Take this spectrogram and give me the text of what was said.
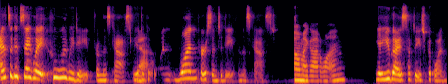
that's a good segue. Who would we date from this cast? We have Yeah. to pick one, one person to date from this cast. Oh my god, one. Yeah, you guys have to each pick one.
